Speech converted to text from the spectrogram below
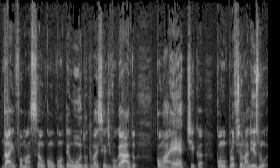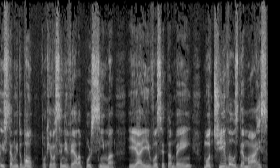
da informação, com o conteúdo que vai ser divulgado, com a ética, com o profissionalismo, isso é muito bom, porque você nivela por cima. E aí você também motiva os demais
